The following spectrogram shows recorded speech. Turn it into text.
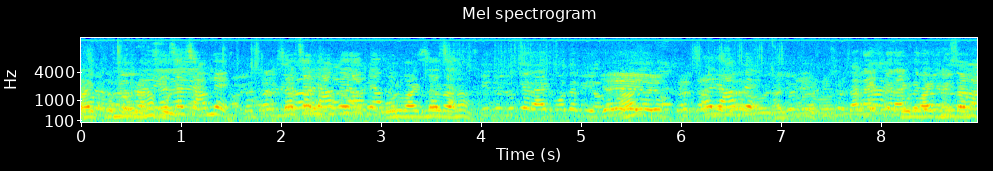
वाइट को मिल रहा है ना फुल सर सामने। सर सर यहाँ पे यहाँ पे फुल वाइट मिल रहा है ना सर। यहाँ पे। फुल वाइट मिल रहा है ना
